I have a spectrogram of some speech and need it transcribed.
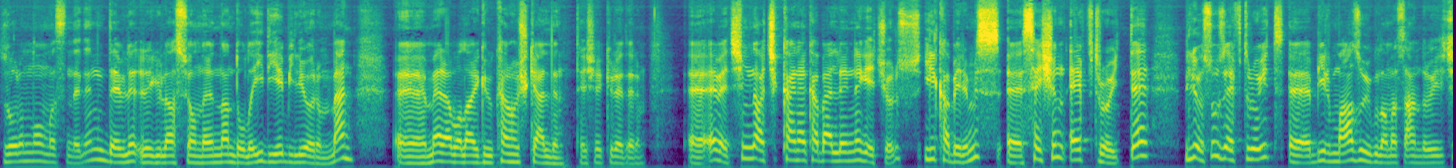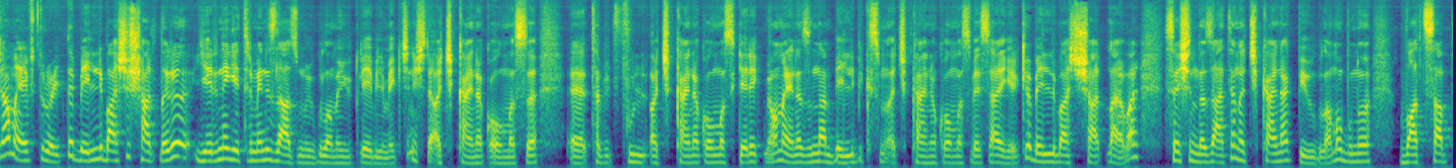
zorunlu olmasın nedeni devlet regülasyonlarından dolayı diye biliyorum ben. E, merhabalar Gürkan hoş geldin. Teşekkür ederim. Ee, evet şimdi açık kaynak haberlerine geçiyoruz. İlk haberimiz e, Session F-Droid'de. Biliyorsunuz F-Droid e, bir mağaza uygulaması Android için ama F-Droid'de belli başlı şartları yerine getirmeniz lazım uygulamayı yükleyebilmek için. İşte açık kaynak olması, e, tabii full açık kaynak olması gerekmiyor ama en azından belli bir kısmın açık kaynak olması vesaire gerekiyor. Belli başlı şartlar var. Session'da zaten açık kaynak bir uygulama. Bunu WhatsApp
